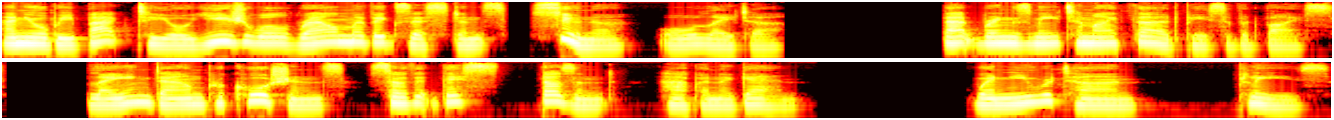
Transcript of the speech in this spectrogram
and you'll be back to your usual realm of existence sooner or later. That brings me to my third piece of advice laying down precautions so that this doesn't happen again. When you return, please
